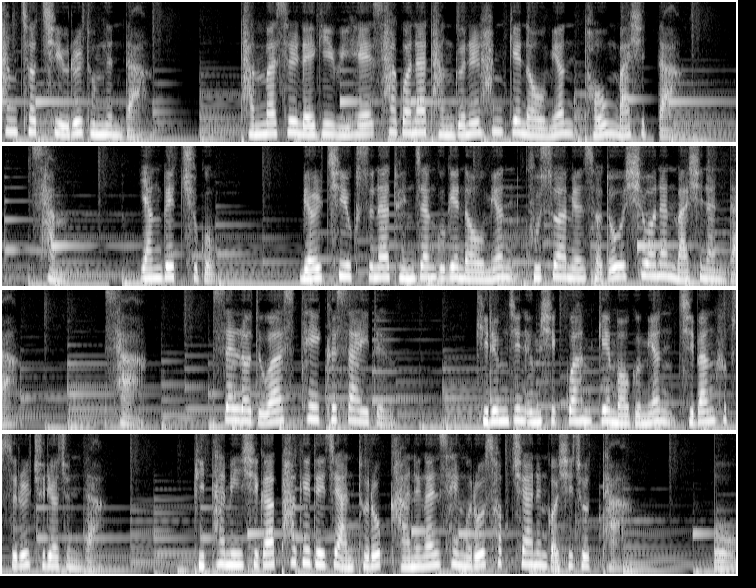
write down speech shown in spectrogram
상처 치유를 돕는다. 단맛을 내기 위해 사과나 당근을 함께 넣으면 더욱 맛있다. 3. 양배추국. 멸치 육수나 된장국에 넣으면 구수하면서도 시원한 맛이 난다. 4. 샐러드와 스테이크 사이드. 기름진 음식과 함께 먹으면 지방 흡수를 줄여준다. 비타민C가 파괴되지 않도록 가능한 생으로 섭취하는 것이 좋다. 5.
